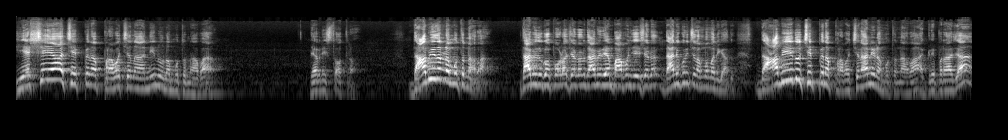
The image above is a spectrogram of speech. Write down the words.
యషయా చెప్పిన ప్రవచనాన్ని నువ్వు నమ్ముతున్నావా? దేవుని స్తోత్రం. దావీదును నమ్ముతున్నావా? దావీదు గొప్పవాడో చెడో దావీదు ఏం పాపం చేశాడో? దాని గురించి నమ్మమని కాదు. దావీదు చెప్పిన ప్రవచనాన్ని నమ్ముతున్నావా? అగ్రిపరాజా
